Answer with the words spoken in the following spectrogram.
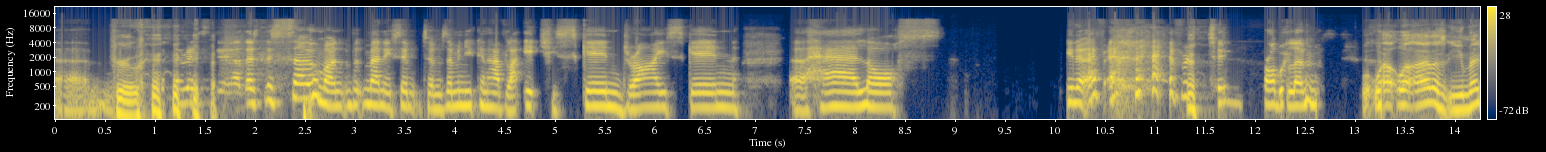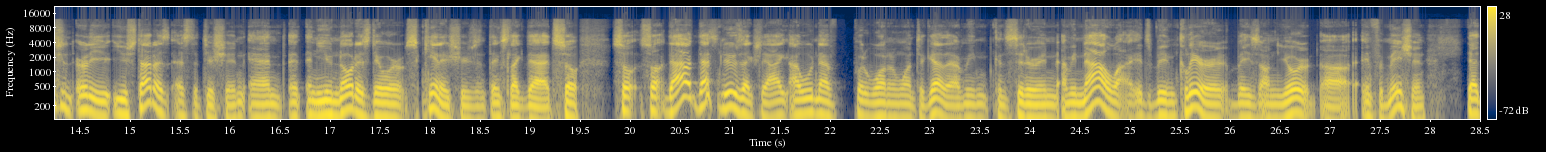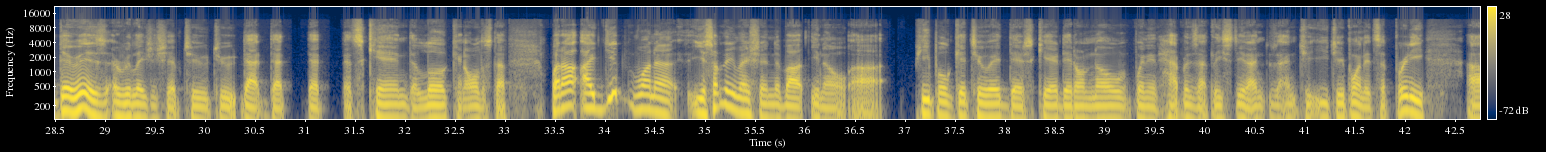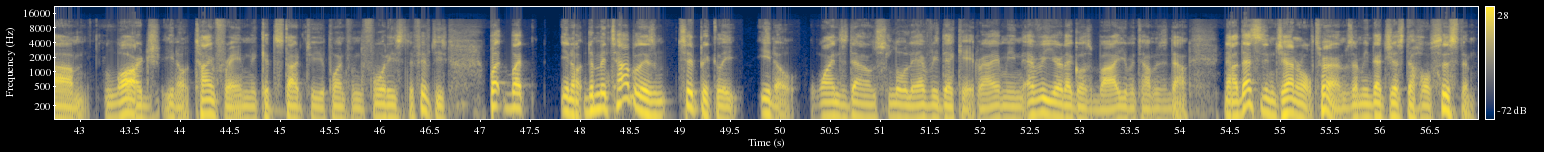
Um, true. there is yeah, there's, there's so much, many symptoms. I mean you can have like itchy skin dry skin uh, hair loss. You know every, different two problems. Well, well, Alice, you mentioned earlier you started as esthetician, and, and you noticed there were skin issues and things like that. So, so, so that that's news. Actually, I, I wouldn't have put one and one together. I mean, considering, I mean, now it's been clear based on your uh, information that there is a relationship to to that that that that skin, the look, and all the stuff. But I, I did want to. You something you mentioned about you know uh, people get to it they're scared they don't know when it happens at least you know and, to, to, your point it's a pretty um, large you know time frame. It could start to your point from the 40s to 50s but but you know the metabolism typically you know winds down slowly every decade right? I mean every year that goes by your metabolism is down. Now that's in general terms. I mean that's just the whole system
